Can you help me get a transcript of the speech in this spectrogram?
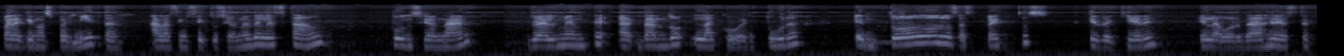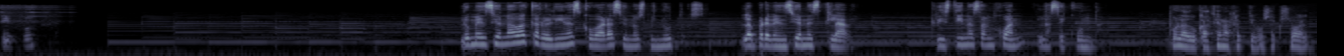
para que nos permita a las instituciones del Estado funcionar realmente ah, dando la cobertura en todos los aspectos que requiere el abordaje de este tipo. Lo mencionaba Carolina Escobar hace unos minutos. La prevención es clave. Cristina San Juan la secunda. Por la educación afectivo-sexual.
